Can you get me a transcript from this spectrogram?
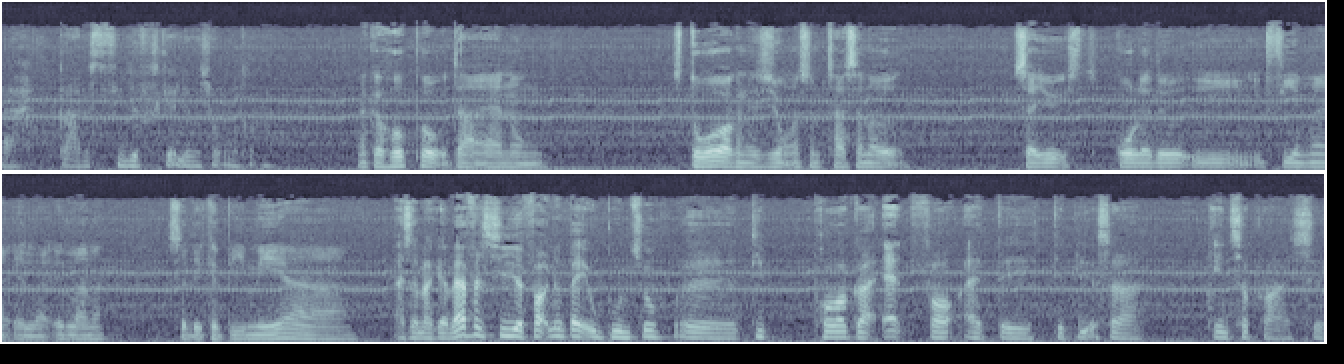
Ja, der er vist fire forskellige versioner, tror jeg. Man kan håbe på, at der er nogle store organisationer, som tager sådan noget seriøst, ruller det ud i et firma eller et eller andet, så det kan blive mere... Altså man kan i hvert fald sige, at folkene bag Ubuntu, øh, de prøver at gøre alt for, at det, det bliver så enterprise øh,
